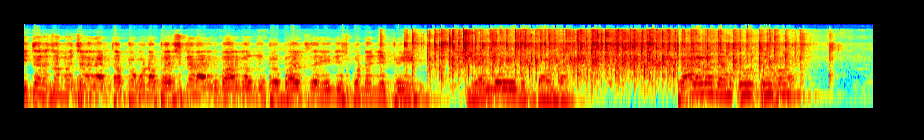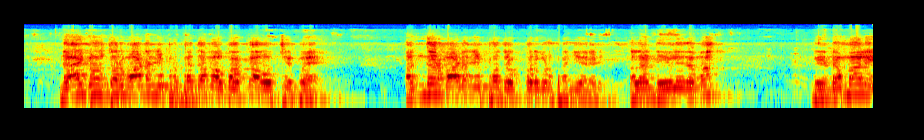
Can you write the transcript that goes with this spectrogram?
ఇతర సమస్యలు కానీ తప్పకుండా పరిష్కారానికి మార్గం చూపే బాధ్యత ఏం తీసుకోండి అని చెప్పి మీ అందరూ చెప్తా ఉన్నా. చాలా మంది అనుకోవచ్చేమో నాయకులు వస్తారు మాటలు చెప్పిన పెద్దమ్మ ఒక అక్క వచ్చేపోయా అందరు మాటలు చెప్పిపోతే ఒక్కరు కూడా పనిచేయరండి అలాంటి ఏం లేదమ్మా. మీరు నమ్మాలి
